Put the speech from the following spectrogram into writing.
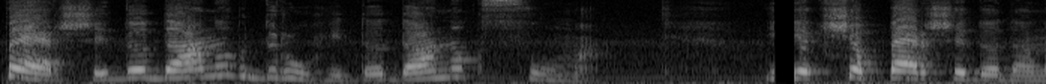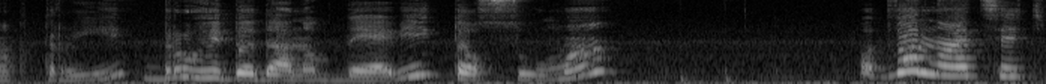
Перший доданок, другий доданок сума. Якщо перший доданок 3, другий доданок 9, то сума 12.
